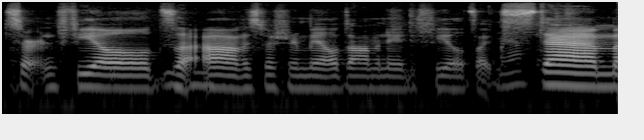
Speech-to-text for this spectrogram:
certain fields, um, especially male dominated fields like Yeah. STEM.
